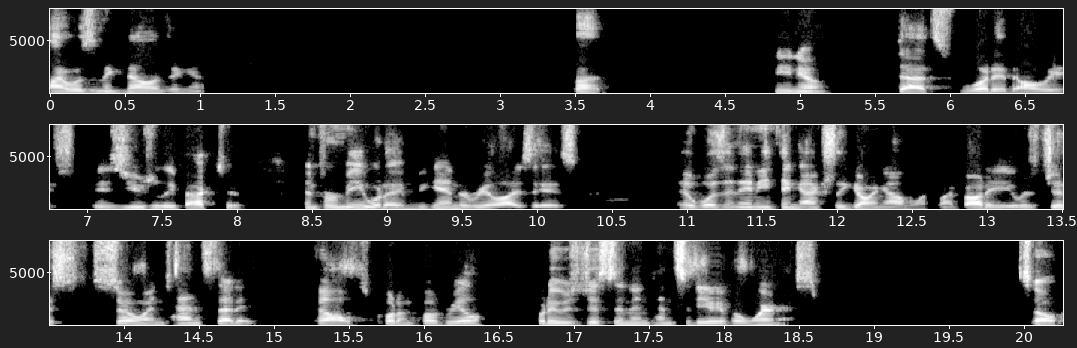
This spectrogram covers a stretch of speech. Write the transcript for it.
I wasn't acknowledging it. But, you know, that's what it always is usually back to. And for me, what I began to realize is it wasn't anything actually going on with my body. It was just so intense that it felt quote unquote real, but it was just an intensity of awareness. So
